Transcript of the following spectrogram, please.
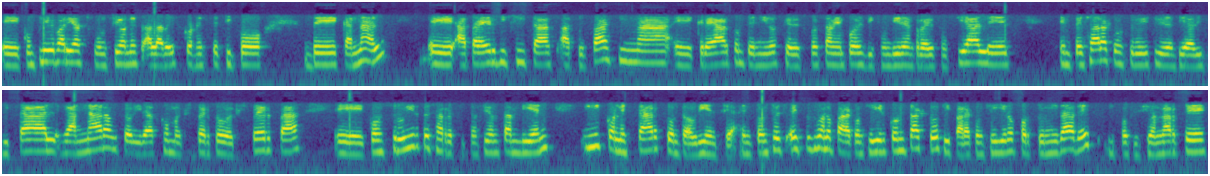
eh, cumplir varias funciones a la vez con este tipo de canal. Eh, atraer visitas a tu página, eh, crear contenidos que después también puedes difundir en redes sociales, empezar a construir tu identidad digital, ganar autoridad como experto o experta, eh, construirte esa reputación también y conectar con tu audiencia. Entonces, esto es bueno para conseguir contactos y para conseguir oportunidades y posicionarte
